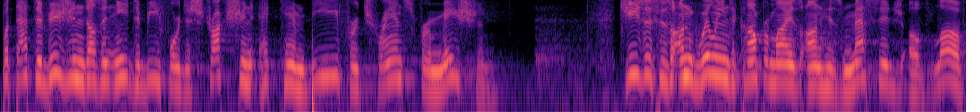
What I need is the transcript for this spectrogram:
But that division doesn't need to be for destruction, it can be for transformation. Jesus is unwilling to compromise on his message of love,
